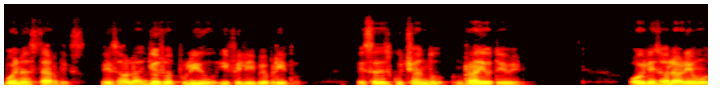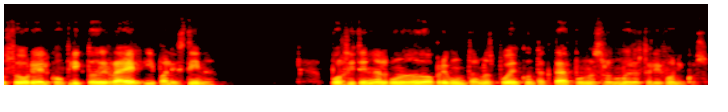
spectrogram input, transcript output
Buenas tardes, les habla Josué Pulido y Felipe Prieto. Estás escuchando Radio TV. Hoy les hablaremos sobre el conflicto de Israel y Palestina. Por si tienen alguna duda o pregunta, nos pueden contactar por nuestros números telefónicos.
